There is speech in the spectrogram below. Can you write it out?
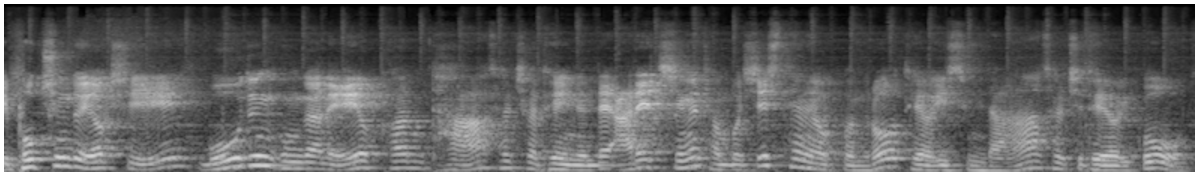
이 복층도 역시 모든 공간에 에어컨 다 설치가 되어 있는데 아래층은 전부 시스템 에어컨으로 되어 있습니다. 설치되어 있고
